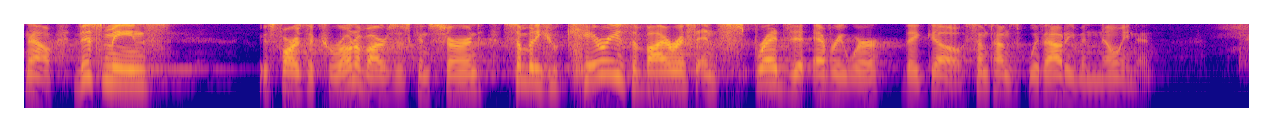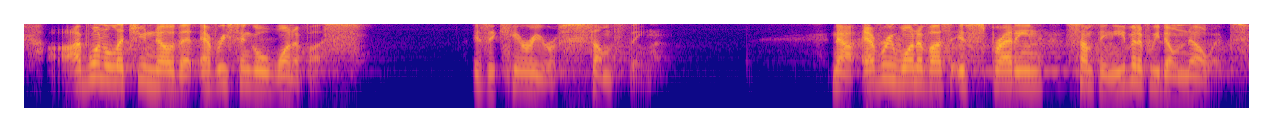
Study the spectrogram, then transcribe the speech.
Now, this means, as far as the coronavirus is concerned, somebody who carries the virus and spreads it everywhere they go, sometimes without even knowing it. I want to let you know that every single one of us is a carrier of something. Now, every one of us is spreading something, even if we don't know it.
